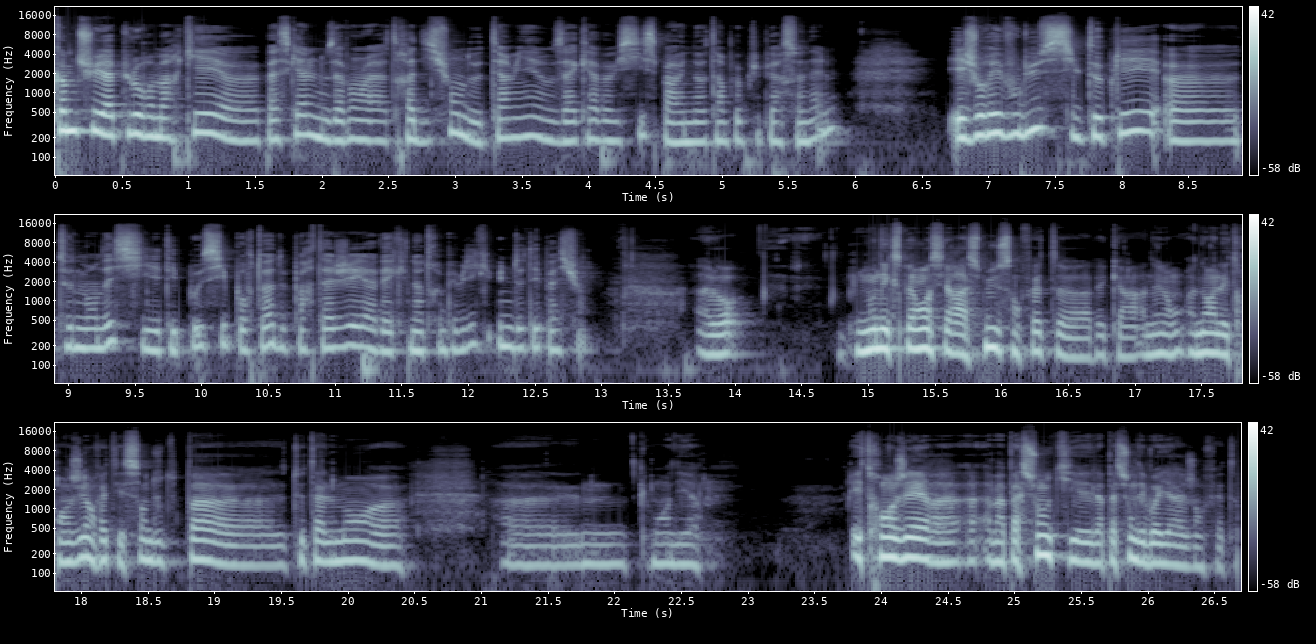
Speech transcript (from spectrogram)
Comme tu as pu le remarquer, Pascal, nous avons la tradition de terminer nos ACA Voices par une note un peu plus personnelle. Et j'aurais voulu, s'il te plaît, te demander s'il était possible pour toi de partager avec notre public une de tes passions. Alors, mon expérience Erasmus, en fait, avec un, an à l'étranger, en fait, est sans doute pas totalement euh, comment dire, étrangère à, ma passion, qui est la passion des voyages, en fait.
